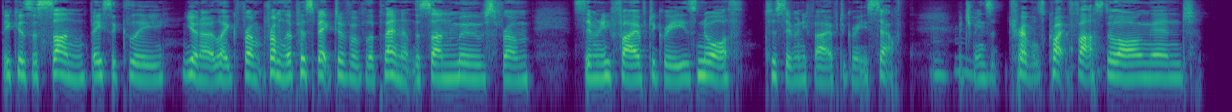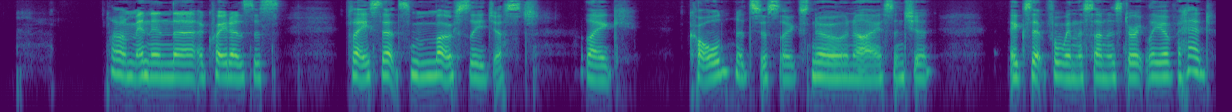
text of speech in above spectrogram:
Because the sun basically you know like from from the perspective of the planet the sun moves from 75 degrees north to 75 degrees south which means it travels quite fast along and um and then the equator is this place that's mostly just like cold. It's just like snow and ice and shit except for when the sun is directly overhead.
